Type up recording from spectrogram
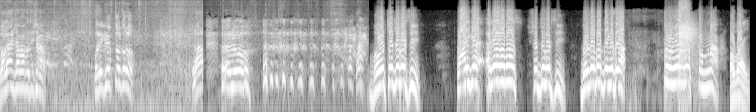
বলেন সভাপতি সাহেব। ওরে গ্রেফতার করো। হ্যালো। বহুত সহ্য করছি। প্রায় গে- এগারোটা মাস সহ্য করছি। দরজার বাদ ভেঙে দেয়া। তোর না। ও ভাই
